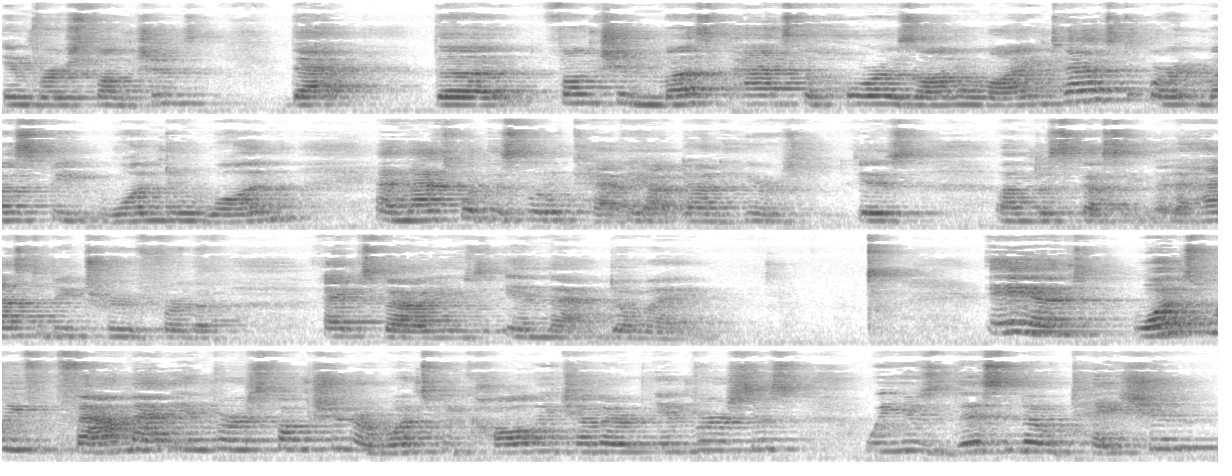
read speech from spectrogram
inverse functions that the function must pass the horizontal line test or it must be one to one. And that's what this little caveat down here is, is um, discussing, that it has to be true for the x values in that domain. And once we've found that inverse function, or once we call each other inverses, we use this notation.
